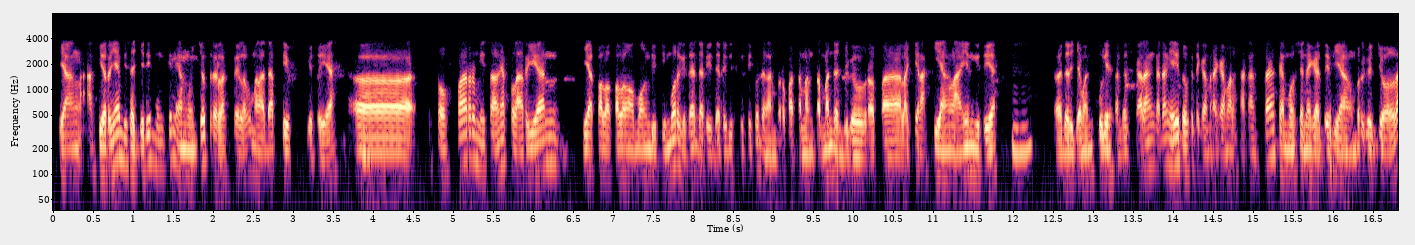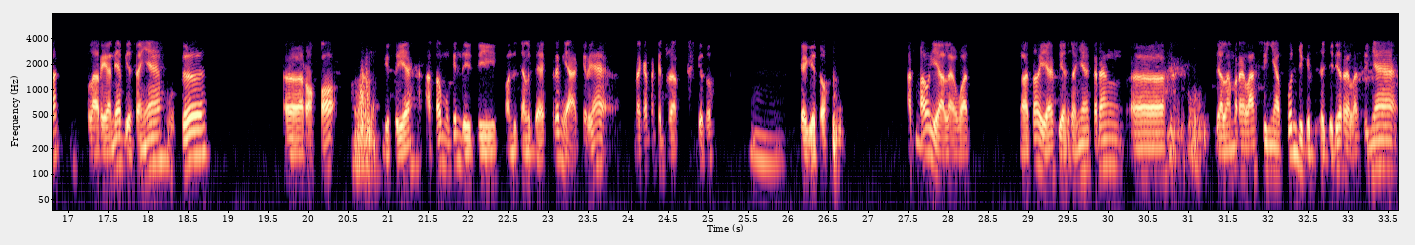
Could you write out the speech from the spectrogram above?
Yang akhirnya bisa jadi mungkin yang muncul perilaku-perilaku maladaptif gitu ya. Uh, so far misalnya pelarian ya kalau kalau ngomong di timur gitu ya dari dari diskusiku dengan beberapa teman-teman dan juga beberapa laki-laki yang lain gitu ya. Mm-hmm. Uh, dari zaman kuliah sampai sekarang kadang ya itu ketika mereka merasakan stres, emosi negatif yang bergejolak, pelariannya biasanya ke uh, rokok gitu ya atau mungkin di, di kondisi yang lebih ekstrim ya akhirnya mereka pakai drugs gitu. Hmm. Kayak gitu. Atau ya lewat nggak tahu ya biasanya kadang uh, dalam relasinya pun juga bisa jadi relasinya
